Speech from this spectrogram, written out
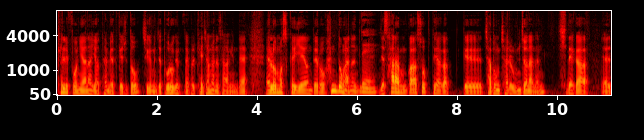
캘리포니아나 여타 몇 개 주도 지금 이제 도로교통법을 개정하는 상황인데 일론 머스크의 예언대로 한동안은 네. 이제 사람과 소프트웨어가 그 자동차를 운전하는 시대가 에,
